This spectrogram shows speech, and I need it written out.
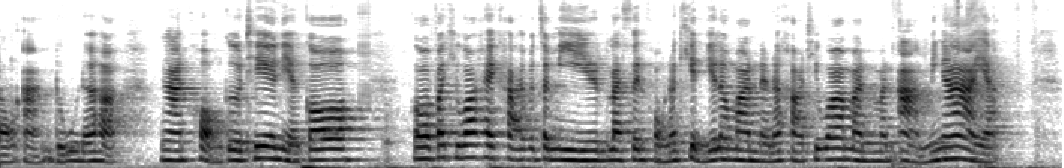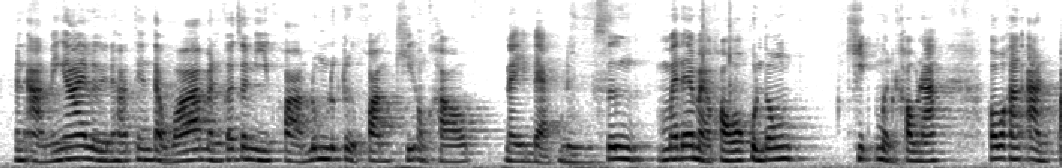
ลองอ่านดูนะคะ งานของเกอเทเนี่ยก็ก็ไฟคิดว่าคล้ายๆมันจะมีลายเซ็นของนักเขียนเยอรมันน่ยนะคะ ที่ว่ามันมันอ่านไม่ง่ายอะ่ะมันอ่านไม่ง่ายเลยนะคะเพียงแต่ว่ามันก็จะมีความลุ่มลึกหรือความคิดของเขาในแบบหนึ่ง ซึ่งไม่ได้หมายความว่าคุณต้องคิดเหมือนเขานะ เพราะบางครั้งอ่านไป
